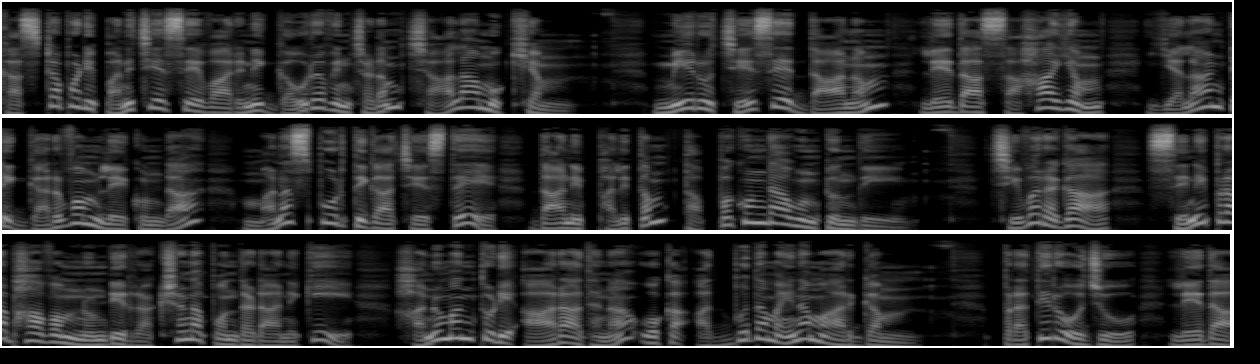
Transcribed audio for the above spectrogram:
కష్టపడి పనిచేసేవారిని గౌరవించడం చాలా ముఖ్యం. మీరు చేసే దానం లేదా సహాయం ఎలాంటి గర్వం లేకుండా మనస్ఫూర్తిగా చేస్తే దాని ఫలితం తప్పకుండా ఉంటుంది. చివరగా శని ప్రభావం నుండి రక్షణ పొందడానికి హనుమంతుడి ఆరాధన ఒక అద్భుతమైన మార్గం. ప్రతిరోజు లేదా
